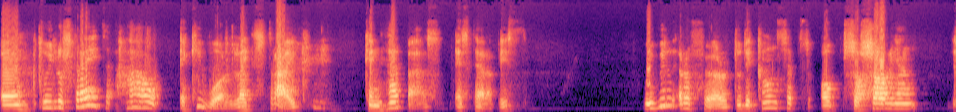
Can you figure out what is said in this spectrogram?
uh, to illustrate how a keyword like strike can help us as therapists, we will refer to the concepts of Saussurean, the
